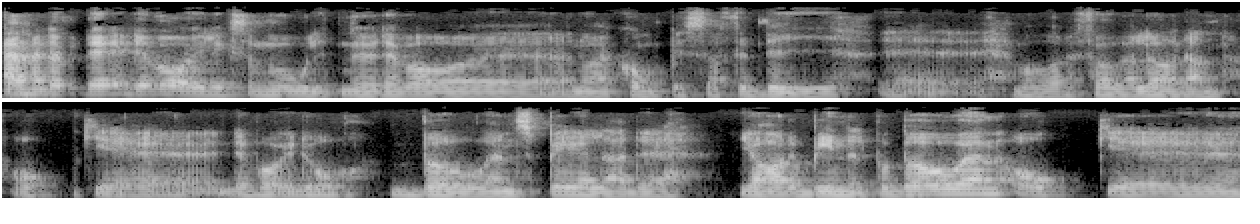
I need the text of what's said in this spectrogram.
Nej, men det, det, det, var ju liksom roligt nu. Det var eh, några kompisar förbi, eh, vad var det, förra lördagen och eh, det var ju då Bowen spelade jag hade bindel på Bowen och eh,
